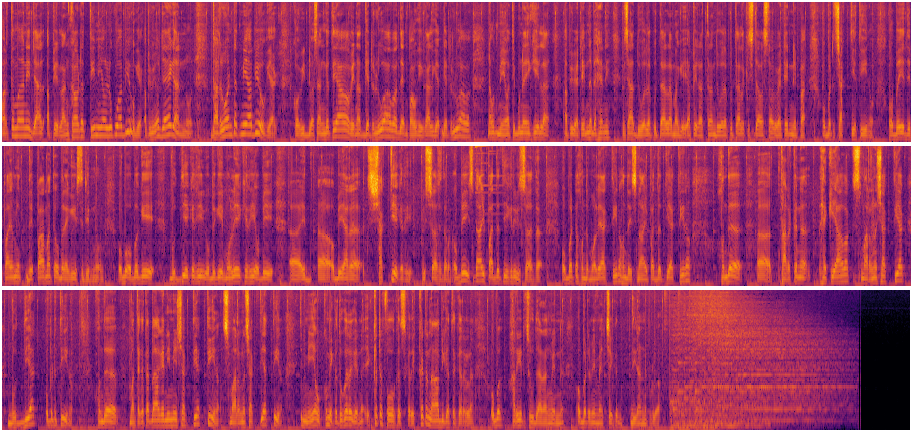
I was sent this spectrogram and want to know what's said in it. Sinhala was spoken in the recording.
වර්තමානයේ අපේ ලංකාවටත් තියෙන ලොකු අභියෝගයක් අපි මේවා ජය ගන්න ඕන. දරුවන්ටත් මේ අභියෝගයක්. කොවිඩ් වසංගතයාව වෙනත් ගැටලුවාව දැන් පහුගිය කාලේ ගැටලුවාව. නමුත් මේවා තිබුණයි කියලා අපි වැටෙන්න බැහැනේ. නිසා දුවල පුතාලා මගේ අපේ රත්තරන් දුවල පුතාලා කිසි දවසක වැටෙන්න එපා. ඔබට ශක්තිය තියෙනවා. ඔබේ දෙපා දෙපා මත ඔබ රැගී සිටින්න ඕන. ඔබ ඔබගේ බුද්ධිය කෙරෙහි ඔබගේ මොලේ කෙරෙහි ඔබේ ඔබේ අර ශක්තිය කෙරෙහි විශ්වාසය තබන්න. ඔබේ ස්නායු පද්ධතිය කෙරෙහි විශ්වාසය තබන්න. ඔබට හොඳ මොලයක් තියෙන හොඳ ස්නායු පද්ධතියක් තියෙනවා. හොඳ තර්කන හැකියාවක් ස්මරණ ශක්තියක් බුද්ධියක් ඔබට තියෙනවා. හොඳ මතක තබා ගැනීමේ ශක්තියක් තියෙන ස්මරණ ශක්තියක් තියෙන ති මේ ඔක්කොම එකතු කරගෙන එකට ෆෝකස් කර එකට නාභිගත කරලා ඔබ හරියට සූදානන් වෙන්න ඔබට මේ මැච්ච එක දිරන්න පුළුවන්.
